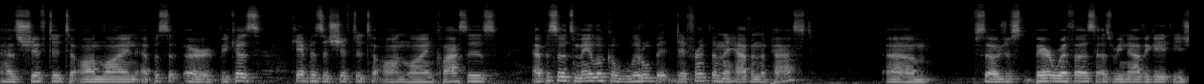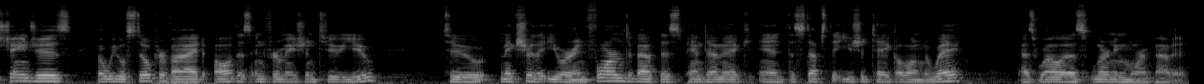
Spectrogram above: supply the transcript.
has shifted to online episode, or because campus has shifted to online classes, episodes may look a little bit different than they have in the past. Um, so just bear with us as we navigate these changes, but we will still provide all this information to you to make sure that you are informed about this pandemic and the steps that you should take along the way, as well as learning more about it.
